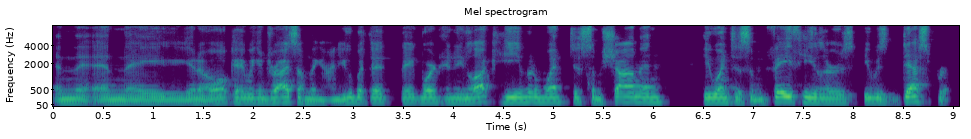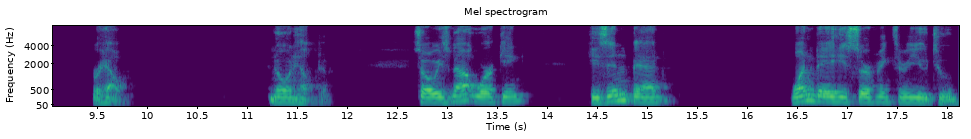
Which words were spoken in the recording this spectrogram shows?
and and they, you know, okay, we can try something on you, but they, they weren't any luck. He even went to some shaman. He went to some faith healers. He was desperate for help. No one helped him. So he's not working. He's in bed. One day he's surfing through YouTube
